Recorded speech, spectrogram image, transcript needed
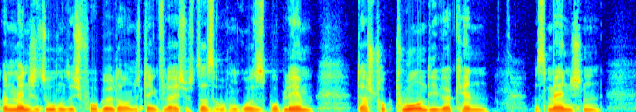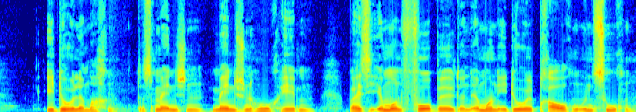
Und Menschen suchen sich Vorbilder und ich denke, vielleicht ist das auch ein großes Problem der Strukturen, die wir kennen, dass Menschen Idole machen, dass Menschen Menschen hochheben, weil sie immer ein Vorbild und immer ein Idol brauchen und suchen.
